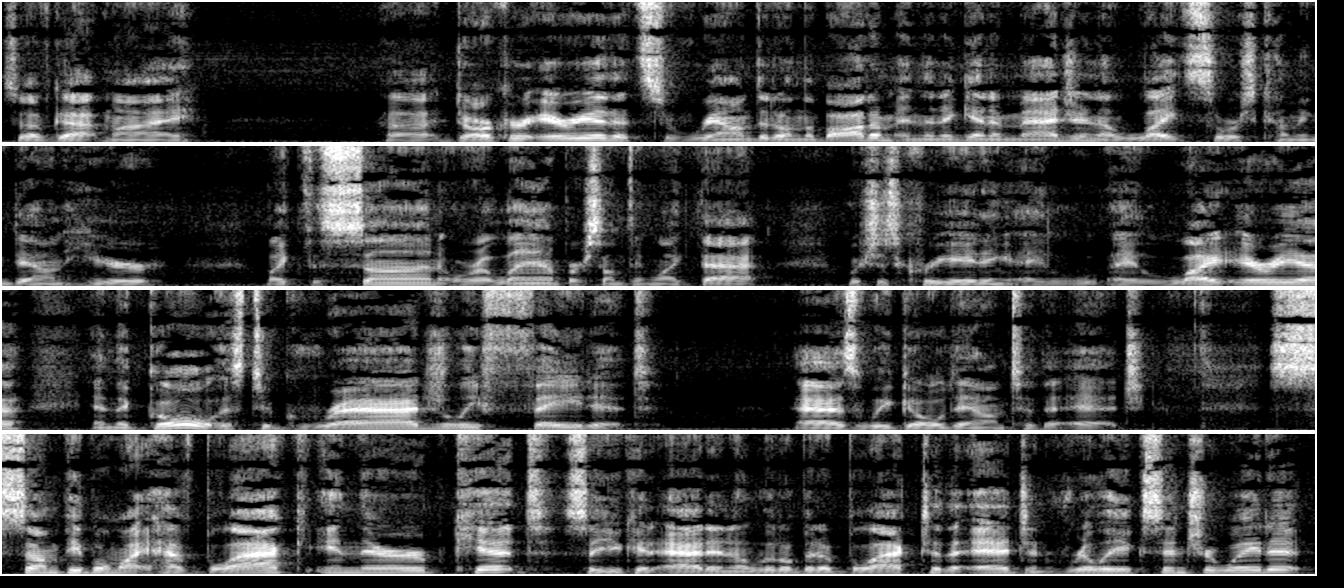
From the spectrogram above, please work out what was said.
So I've got my uh, darker area that's rounded on the bottom, and then again, imagine a light source coming down here, like the sun or a lamp or something like that, which is creating a, a light area, and the goal is to gradually fade it as we go down to the edge. Some people might have black in their kit, so you could add in a little bit of black to the edge and really accentuate it.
